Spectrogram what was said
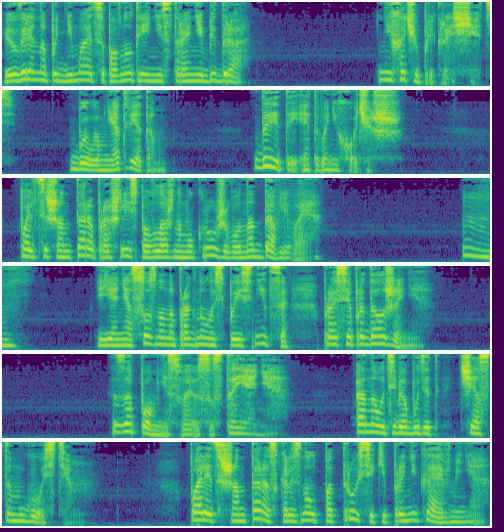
и уверенно поднимается по внутренней стороне бедра. Не хочу прекращать. Было мне ответом. Да и ты этого не хочешь. Пальцы Шантара прошлись по влажному кружеву, надавливая. «Ммм...» Я неосознанно прогнулась в пояснице, прося продолжения. «Запомни свое состояние. Оно у тебя будет частым гостем». Палец Шантара скользнул под трусики, проникая в меня.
